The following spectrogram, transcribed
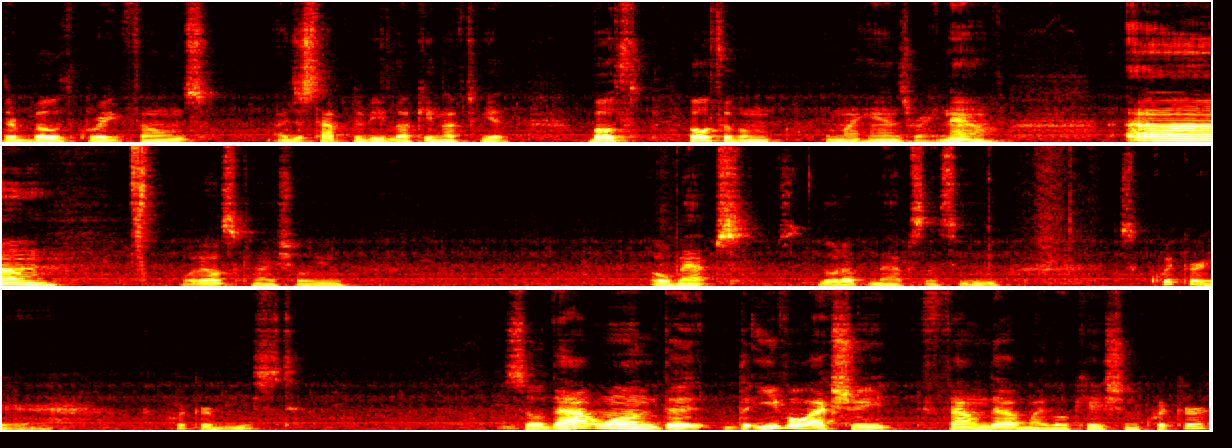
they're both great phones. I just happen to be lucky enough to get both both of them in my hands right now. Um, what else can I show you? Oh, maps. load up maps. Let's see who's quicker here. Quicker beast. So that one, the the Evo actually found out my location quicker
